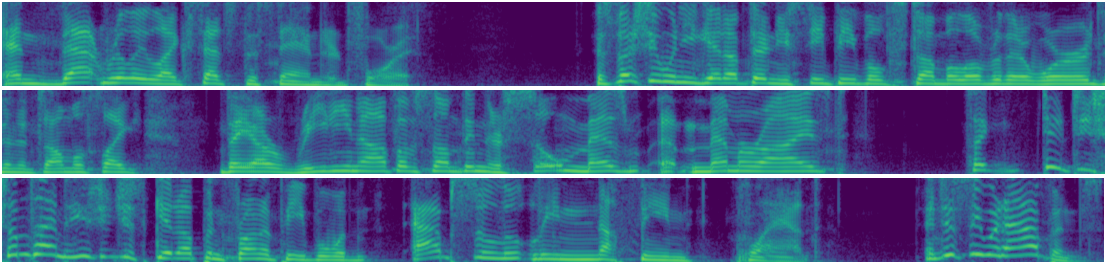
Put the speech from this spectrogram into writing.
and that really like sets the standard for it. Especially when you get up there and you see people stumble over their words, and it's almost like they are reading off of something. They're so mes- uh, memorized it's like, dude, sometimes you should just get up in front of people with absolutely nothing planned and just see what happens.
